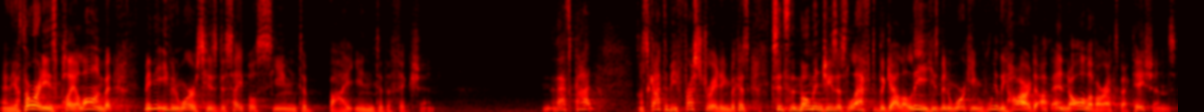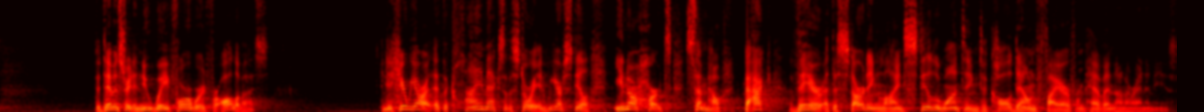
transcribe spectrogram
And the authorities play along, but maybe even worse, his disciples seem to buy into the fiction. That's got, that's got to be frustrating because since the moment Jesus left the Galilee, he's been working really hard to upend all of our expectations, to demonstrate a new way forward for all of us. And yet here we are at the climax of the story, and we are still, in our hearts, somehow back there at the starting line, still wanting to call down fire from heaven on our enemies.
